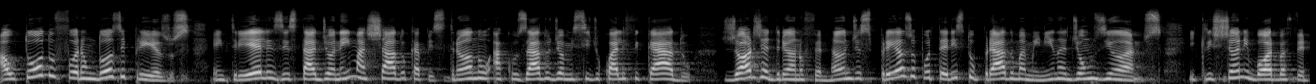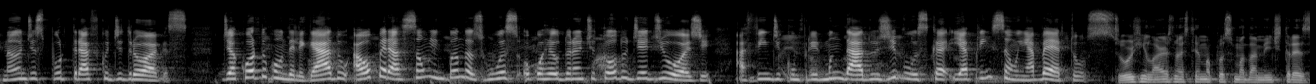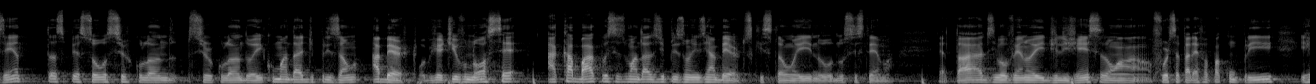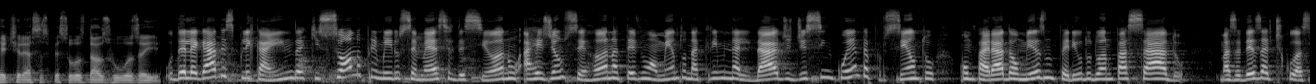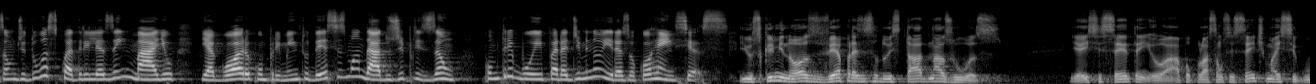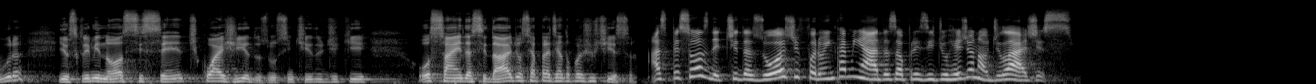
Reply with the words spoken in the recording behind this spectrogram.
Ao todo, foram 12 presos. Entre eles está Dionei Machado Capistrano, acusado de homicídio qualificado. Jorge Adriano Fernandes, preso por ter estuprado uma menina de 11 anos. E Cristiane Borba Fernandes, por tráfico de drogas. De acordo com o delegado, a operação Limpando as Ruas ocorreu durante todo o dia de hoje, a fim de cumprir mandados de busca e apreensão em abertos. Hoje em Lars nós temos aproximadamente 300 pessoas circulando, circulando aí com mandado de prisão aberto. O objetivo nosso é acabar com esses mandados de prisões em abertos que estão aí no, no sistema é estar tá desenvolvendo aí diligências, uma força-tarefa para cumprir e retirar essas pessoas das ruas aí. O delegado explica ainda que só no primeiro semestre desse ano a região serrana teve um aumento na criminalidade de 50% comparado ao mesmo período do ano passado. Mas a desarticulação de duas quadrilhas em maio e agora o cumprimento desses mandados de prisão contribui para diminuir as ocorrências. E os criminosos vê a presença do Estado nas ruas. E aí se sentem, a população se sente mais segura e os criminosos se sentem coagidos, no sentido de que ou saem da cidade ou se apresentam para a justiça. As pessoas detidas hoje foram encaminhadas ao presídio regional de Lages.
